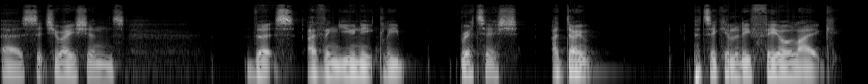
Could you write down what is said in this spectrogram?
uh, situations that's I think uniquely British. I don't particularly feel like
